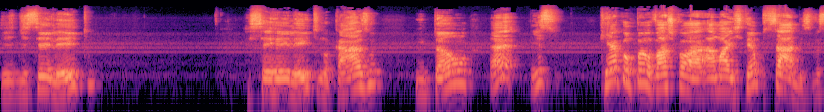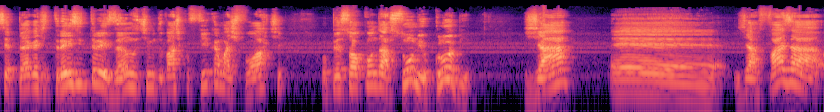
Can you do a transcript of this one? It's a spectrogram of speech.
de, de ser eleito, ser reeleito no caso. Então, é isso. Quem acompanha o Vasco há, há mais tempo sabe. Se você pega de 3 em 3 anos, o time do Vasco fica mais forte. O pessoal, quando assume o clube, já, é, já faz a,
